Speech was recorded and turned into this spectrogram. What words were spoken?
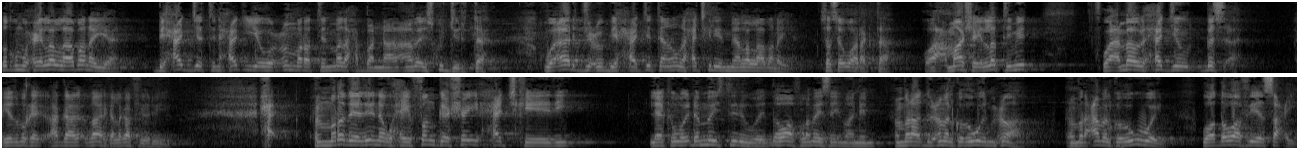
dadkum waxay la laabanayaan bixajatin xaj iyo wacumratin madax bannaan ama isku jirta. Wa arjicu bixajatin anuguna xaj keligeed miyaan la laabanaya. Saasay u aragtaa. Oo acmaashay la timid waa acmaalu xaji bes ah. Daahirka laga fiiriyo cumradeediina waxay fangashay xajkeedii laakiin way dhammaystiri weyd dawaaf lamaysan imanin cumra haddii camalka ugu weyn muxuu aha cumra camalka ugu weyn waa dawaaf iyo sacyi.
